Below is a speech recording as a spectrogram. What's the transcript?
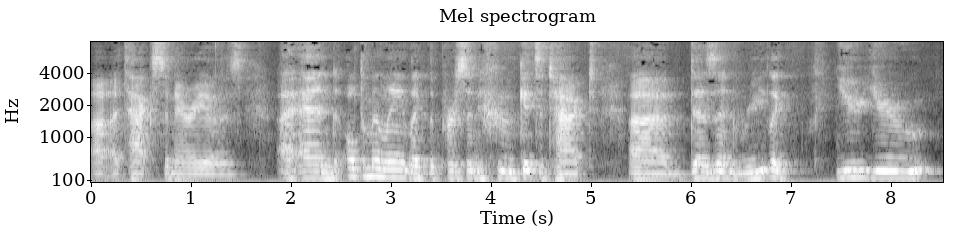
uh, attack scenarios. Uh, and ultimately, like the person who gets attacked uh, doesn't read like you you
